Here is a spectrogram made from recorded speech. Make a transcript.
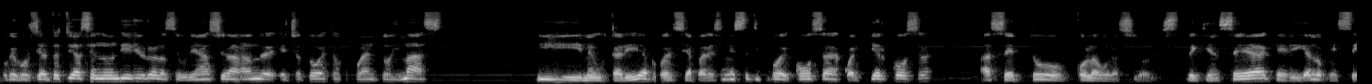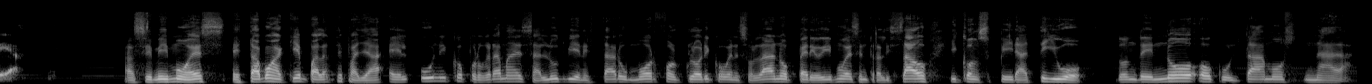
Porque por cierto estoy haciendo un libro de la seguridad nacional donde he hecho todos estos cuentos y más. Y me gustaría, pues si aparecen este tipo de cosas, cualquier cosa, acepto colaboraciones, de quien sea, que digan lo que sea. Así mismo es. Estamos aquí en Palantes para allá, el único programa de salud, bienestar, humor folclórico venezolano, periodismo descentralizado y conspirativo, donde no ocultamos nada.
